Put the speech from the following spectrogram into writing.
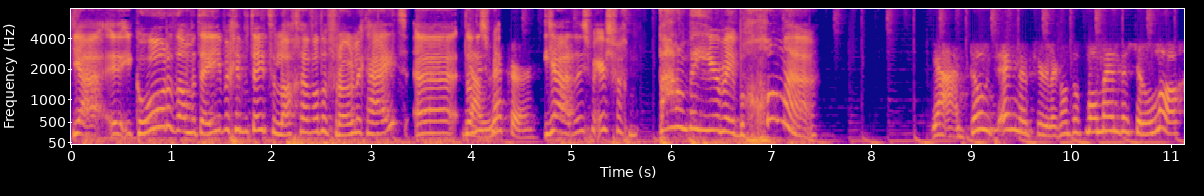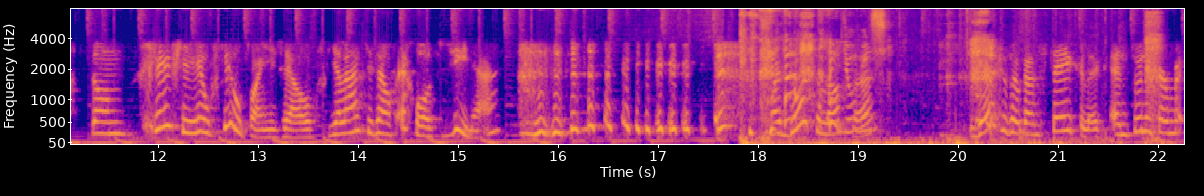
ja, ik hoor het al meteen. Je begint meteen te lachen. Wat een vrolijkheid. Eh, dan Ja, is lekker. ja, dan is mijn eerste vraag. Waarom ben je hiermee begonnen? Ja, doodeng natuurlijk. Want op het moment dat je lacht, dan geef je heel veel van jezelf. Je laat jezelf echt wel zien, hè? maar door te lachen werkt het ook aanstekelijk. En toen ik er,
